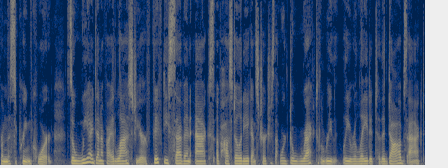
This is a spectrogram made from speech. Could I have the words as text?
from the Supreme Court. So we identified last year 57 acts of hostility against churches that were directly related to the Dobbs Act.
